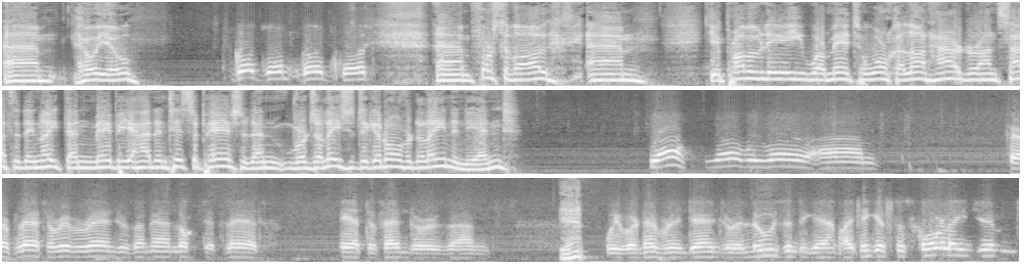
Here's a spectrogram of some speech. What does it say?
Um, how are you? Good, Jim. Good, good. Um, first of all, um, you probably were made to work a lot harder on Saturday night than maybe you had anticipated, and were delighted to get over the line in the end. Yeah, yeah, we were. Um, fair play to River Rangers. I mean, look, they played eight defenders, and yeah. we were never in danger of losing the game. I think it's the scoreline, Jim,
